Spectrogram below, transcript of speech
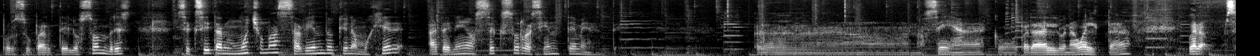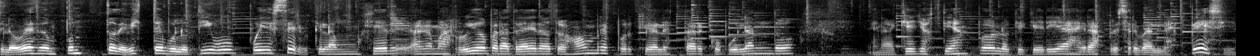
Por su parte, los hombres se excitan mucho más sabiendo que una mujer ha tenido sexo recientemente. Ah, no sé, ah, como para darle una vuelta. bueno, si lo ves desde un punto de vista evolutivo, puede ser que la mujer haga más ruido para atraer a otros hombres porque al estar copulando en aquellos tiempos lo que querías era preservar la especie.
